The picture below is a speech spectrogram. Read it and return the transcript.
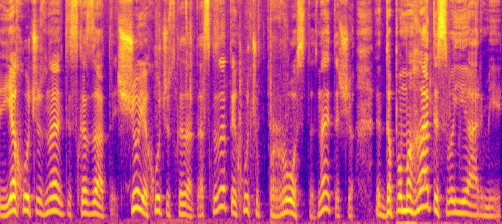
Я хочу, знаєте, сказати, що я хочу сказати. А сказати я хочу просто, знаєте що? Допомагати своїй армії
